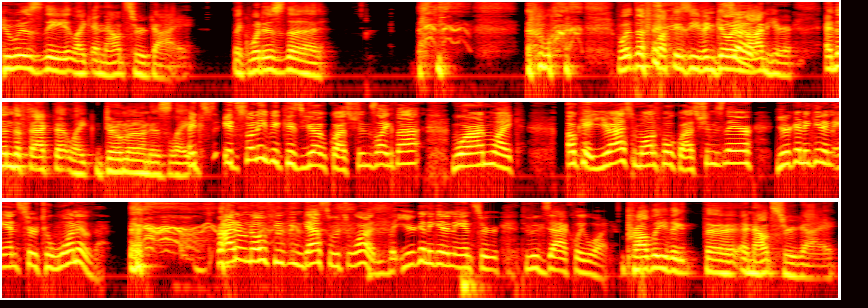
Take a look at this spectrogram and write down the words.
who is the like announcer guy? Like, what is the? what the fuck is even going So- on here? And then the fact that like Domon is like It's it's funny because you have questions like that where I'm like, okay, you asked multiple questions there. You're gonna get an answer to one of them. I don't know if you can guess which one, but you're gonna get an answer to exactly one. probably the the announcer guy.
